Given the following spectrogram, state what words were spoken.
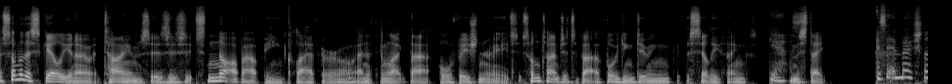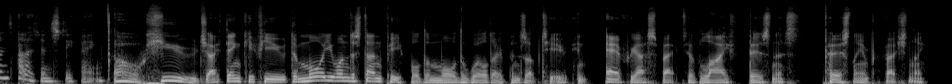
some of the skill, you know, at times is is it's not about being clever or anything like that or visionary. It's, sometimes it's about avoiding doing silly things, yes. mistakes. Is it emotional intelligence, do you think? Oh, huge! I think if you, the more you understand people, the more the world opens up to you in every aspect of life, business, personally and professionally.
